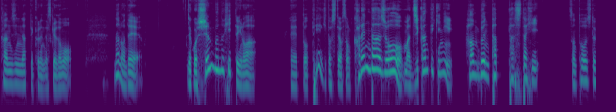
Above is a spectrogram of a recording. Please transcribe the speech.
感じになってくるんですけれども、なので、で、これ、春分の日というのは、えっ、と、定義としては、そのカレンダー上、まあ、時間的に半分た足した日、その冬至と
